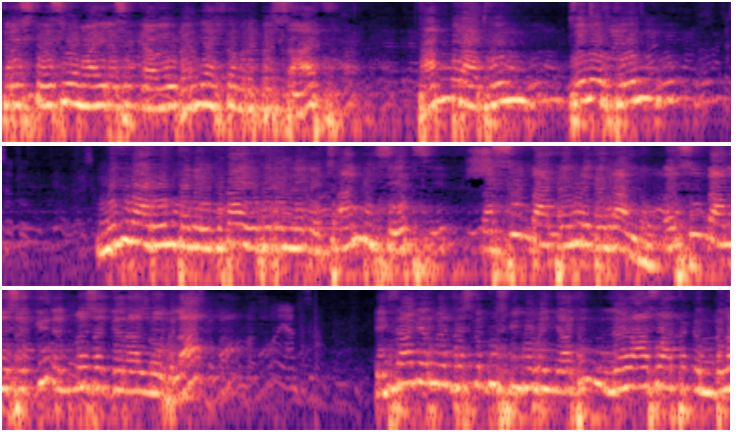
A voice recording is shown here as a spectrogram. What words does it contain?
ክርስቶስ በመዋዕለ ሥጋዌው በሚያስተምርበት ሰዓት ታምራቱን፣ ትምህርቱን፣ ምግባሩን ተመልክታ የተደነቀች አንዲት ሴት እሱም ባከብር እከብራለሁ፣ እርሱም ባመሰግን እመሰገናለሁ ብላ እግዚአብሔር መንፈስ ቅዱስ ቢጎበኛትም ለራሷ ጥቅም ብላ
